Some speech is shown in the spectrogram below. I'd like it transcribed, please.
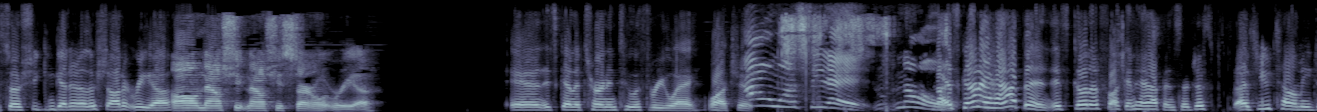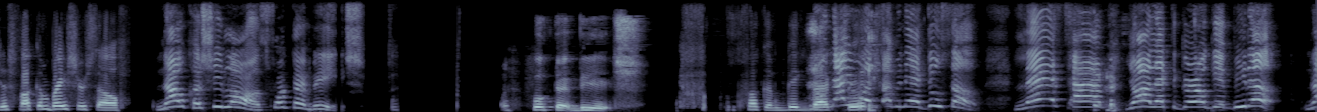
so she can get another shot at Rhea. Oh, now she now she's starting with Rhea. and it's gonna turn into a three way. Watch it. I don't want to see that. No. It's gonna happen. It's gonna fucking happen. So just as you tell me, just fucking brace yourself. No, because she lost. Fuck that bitch. Fuck that bitch. F- fucking big back. Now back you want bitch. to come in there and do something. Last time, y'all let the girl get beat up. Now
